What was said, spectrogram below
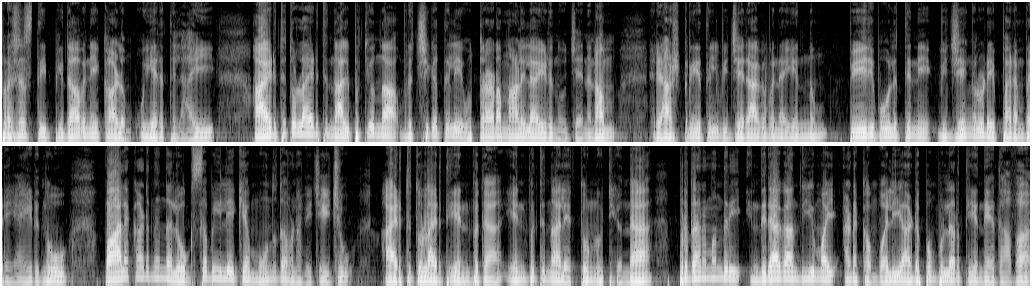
പ്രശസ്തി പിതാവിനേക്കാളും ഉയരത്തിലായി. ആയിരത്തി തൊള്ളായിരത്തി നാൽപ്പത്തിയൊന്ന് വൃശ്ചികത്തിലെ ഉത്രാടം നാളിലായിരുന്നു ജനനം. രാഷ്ട്രീയത്തിൽ വിജയരാഘവന് എന്നും പേരുപോലെ തന്നെ വിജയങ്ങളുടെ പരമ്പരയായിരുന്നു. പാലക്കാട് നിന്ന് ലോക്സഭയിലേക്ക് മൂന്ന് തവണ വിജയിച്ചു. ആയിരത്തി തൊള്ളായിരത്തി എൺപത് എൺപത്തിനാല് തൊണ്ണൂറ്റിയൊന്ന് പ്രധാനമന്ത്രി ഇന്ദിരാഗാന്ധിയുമായി അടക്കം വലിയ അടുപ്പം പുലർത്തിയ നേതാവ്.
